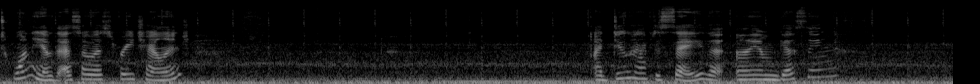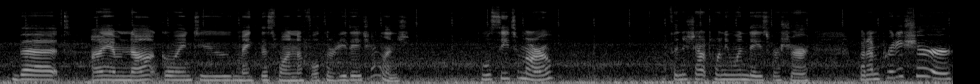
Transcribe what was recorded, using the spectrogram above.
20 of the SOS Free Challenge. I do have to say that I am guessing that I am not going to make this one a full 30 day challenge. We'll see tomorrow. Finish out 21 days for sure. But I'm pretty sure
